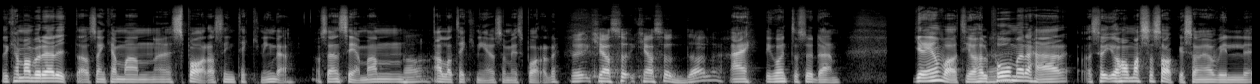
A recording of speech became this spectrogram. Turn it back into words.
Då kan man börja rita och sen kan man eh, spara sin teckning där. Och sen ser man Ja. alla teckningar som är sparade. Eh, Kan jag, kan jag sudda eller? Nej, det går inte att sudda än. Grejen var att jag höll på med det här. Alltså jag har massa saker som jag vill eh,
